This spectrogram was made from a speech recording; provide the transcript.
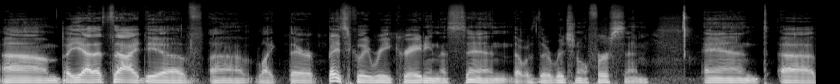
Um, but yeah, that's the idea of uh, like they're basically recreating the sin that was the original first sin and uh,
